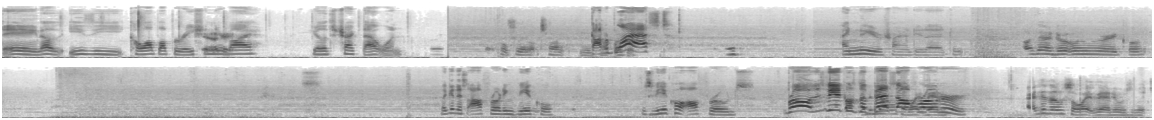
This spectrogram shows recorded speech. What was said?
Dang, that was easy. Co-op operation Yeah, okay. nearby. Here, let's track that one. hopefully spawn. in Got a blast! I knew you were trying to do that. I was gonna do it when we were very close. Look at this off-roading vehicle. This vehicle off-roads. Bro, this vehicle's the best with a white van. off-roader! I did that with a white van. It was lit.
